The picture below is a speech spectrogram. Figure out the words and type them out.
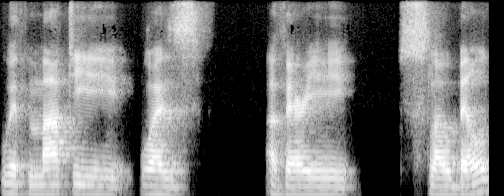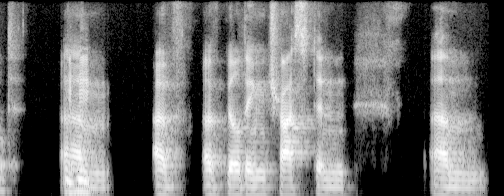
with Mati was a very slow build. Mm-hmm. Um, mm-hmm of of building trust and um,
